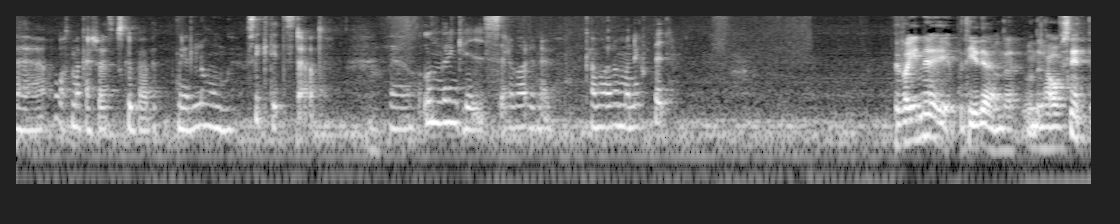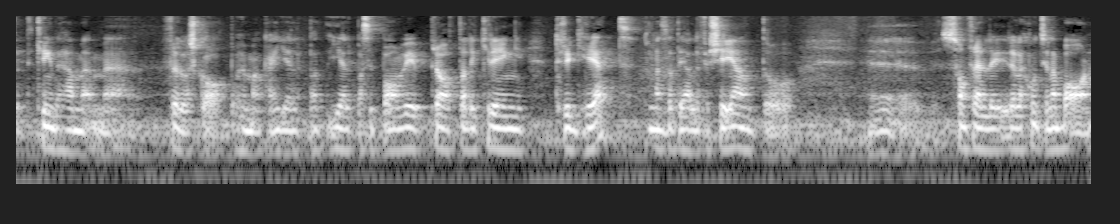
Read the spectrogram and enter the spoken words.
eh, och att man kanske skulle behöva ett mer långsiktigt stöd eh, under en kris eller vad det nu kan vara man är uppe i. Vi var inne tidigare under, under det här avsnittet kring det här med, med föräldraskap och hur man kan hjälpa, hjälpa sitt barn. Vi pratade kring trygghet, mm. alltså att det är aldrig för sent och eh, som förälder i relation till sina barn.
